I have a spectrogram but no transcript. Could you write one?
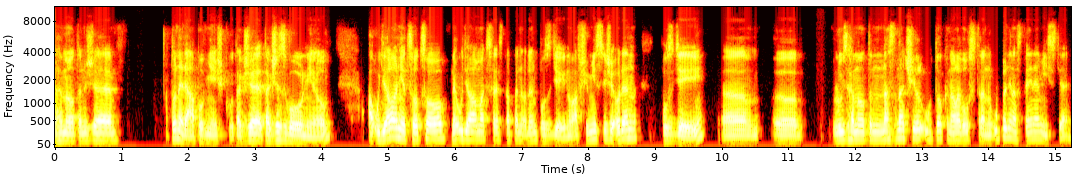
Hamilton, že to nedá po vnějšku, takže, takže zvolnil a udělal něco, co neudělal Max Verstappen o den později. No a všimni si, že o den později uh, uh, Lewis Hamilton naznačil útok na levou stranu, úplně na stejném místě.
